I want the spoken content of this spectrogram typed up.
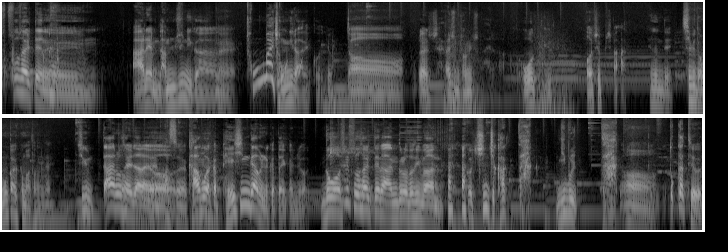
숙소 살 때는 RM 남준이가 네. 정말 정리를 안 했거든요. 어, 그래 제발 좀 정리 좀 해라. 옷 어차피 마 했는데 집이 너무 깔끔하던데. 지금 따로 살잖아요. 네, 봤어요. 가고 약간 배신감을 느꼈다니까요. 너 숙소 살 때는 안 그러더니만 그거 진짜 각 딱 입을 딱 어, 똑같아요.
